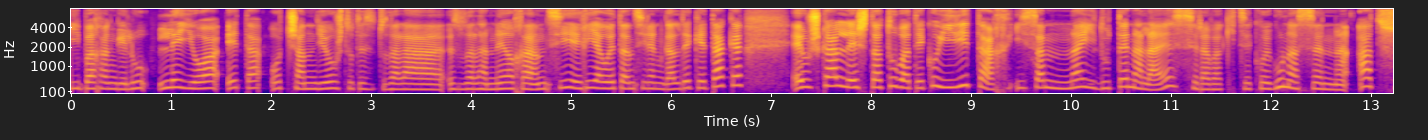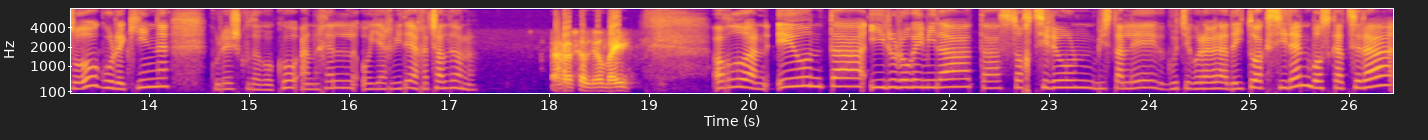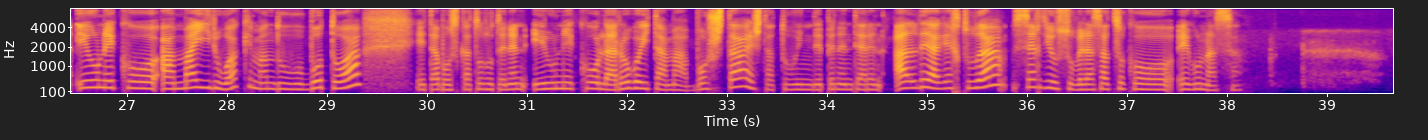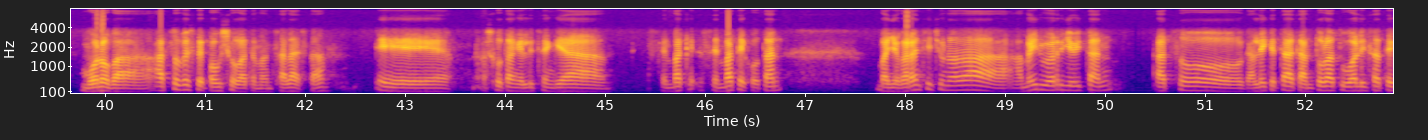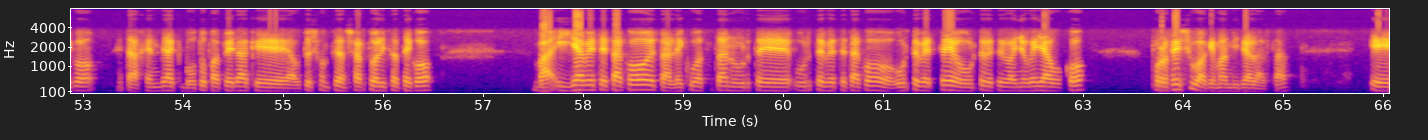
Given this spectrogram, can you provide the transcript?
Ibarangelu, Leioa eta Otxandio, ustut ez dudala, ez dudala neorantzi, erri hauetan ziren galdeketak, Euskal Estatu bateko iritar izan nahi duten ala ez, erabakitzeko eguna zen atzo, gurekin, gure eskudagoko, Angel Oiarbide, Arratxaldeon? Arratxaldeon, bai. Orduan, eun eta irurogei mila eta sortzireun biztanle gutxi gora bera deituak ziren, bozkatzera euneko amairuak eman du botoa, eta bozkatu dutenen euneko larogoita ama bosta, estatu independentearen alde agertu da, zer diozu beraz egunaz? Bueno, ba, atzo beste pauso bat eman zala, ez da? E, askotan gelditzen geha zenbatekotan, Baina garantzitsuna da, amairu herri hoitan, atzo galdeketak antolatu alizateko, eta jendeak botopaperak e, autoeskontzean sartu alizateko, ba, hilabetetako eta leku batzutan urte, urte betetako, urte bete o urte bete baino gehiagoko, prozesuak eman direla, ezta. E,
